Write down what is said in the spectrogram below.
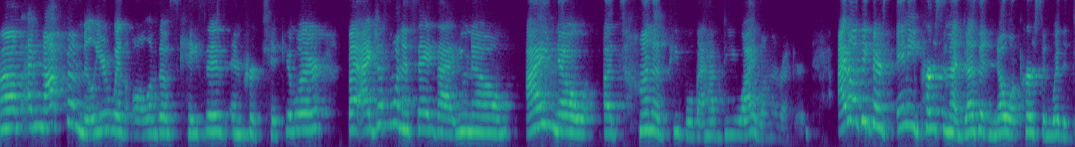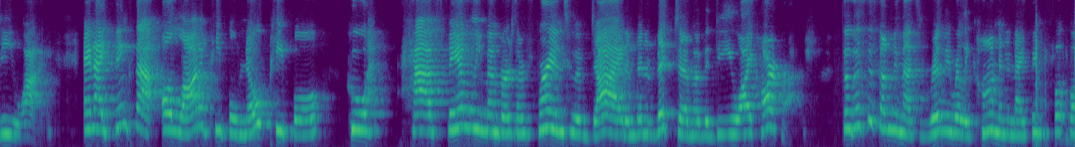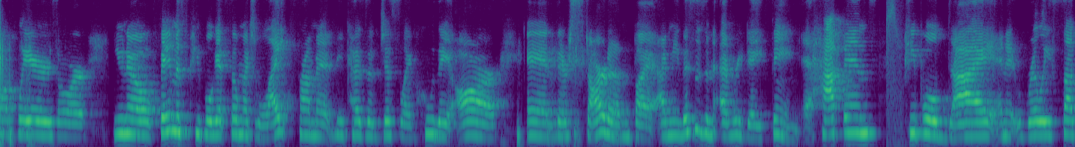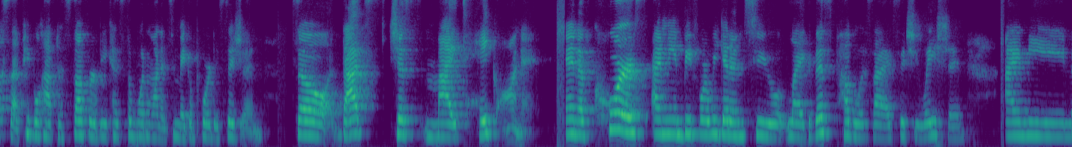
Um, I'm not familiar with all of those cases in particular, but I just want to say that, you know, I know a ton of people that have DUIs on their record. I don't think there's any person that doesn't know a person with a DUI. And I think that a lot of people know people who have family members or friends who have died and been a victim of a DUI car crash. So this is something that's really, really common. And I think football players or, you know, famous people get so much light from it because of just like who they are and their stardom. But I mean, this is an everyday thing. It happens, people die, and it really sucks that people have to suffer because someone wanted to make a poor decision. So that's just my take on it. And of course, I mean, before we get into like this publicized situation, I mean,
